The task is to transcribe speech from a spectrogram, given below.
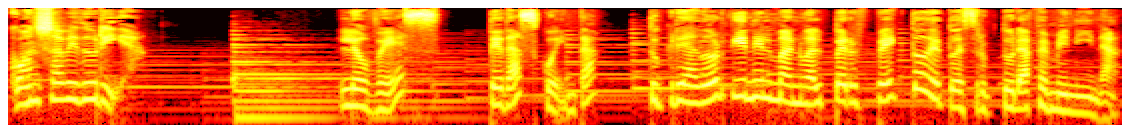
con sabiduría. ¿Lo ves? ¿Te das cuenta? Tu creador tiene el manual perfecto de tu estructura femenina.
